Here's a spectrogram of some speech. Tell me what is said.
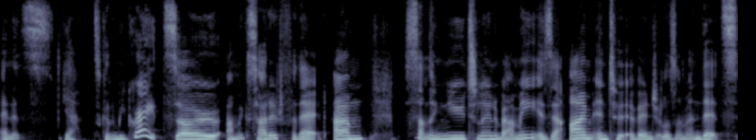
And it's yeah, it's going to be great. So I'm excited for that. Um, something new to learn about me is that I'm into evangelism, and that's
